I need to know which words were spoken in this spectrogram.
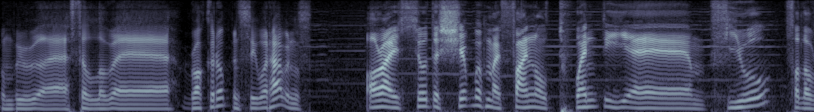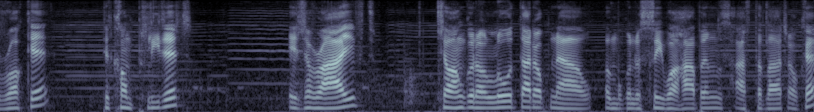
and we'll uh, fill the uh, rocket up and see what happens. Alright, so the ship with my final 20 um, fuel for the rocket to complete it is arrived. So I'm going to load that up now and we're going to see what happens after that, okay?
